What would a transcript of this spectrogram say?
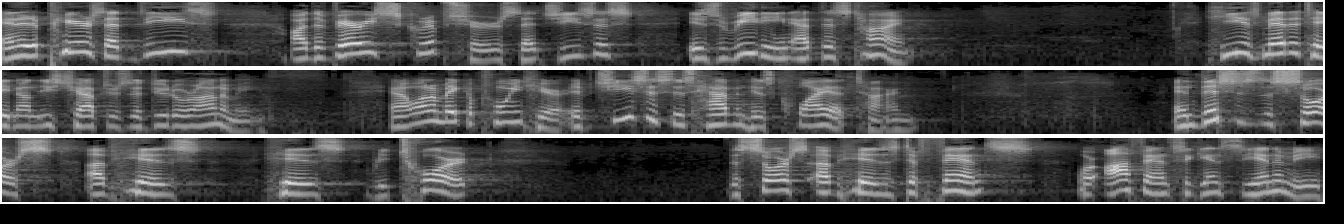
And it appears that these are the very scriptures that Jesus is reading at this time. He is meditating on these chapters of Deuteronomy. And I want to make a point here. If Jesus is having his quiet time, And this is the source of his, his retort, the source of his defense or offense against the enemy.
